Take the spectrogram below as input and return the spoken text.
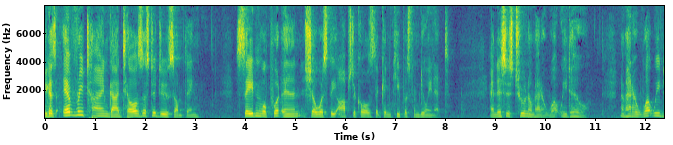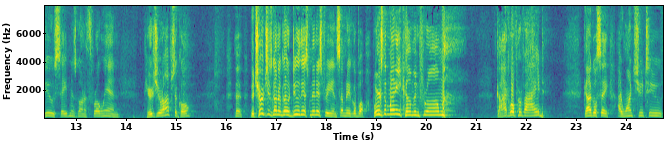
Because every time God tells us to do something, Satan will put in, show us the obstacles that can keep us from doing it. And this is true no matter what we do. No matter what we do, Satan is going to throw in here's your obstacle. the church is going to go do this ministry, and somebody will go, well, where's the money coming from? God will provide. God will say, I want you to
